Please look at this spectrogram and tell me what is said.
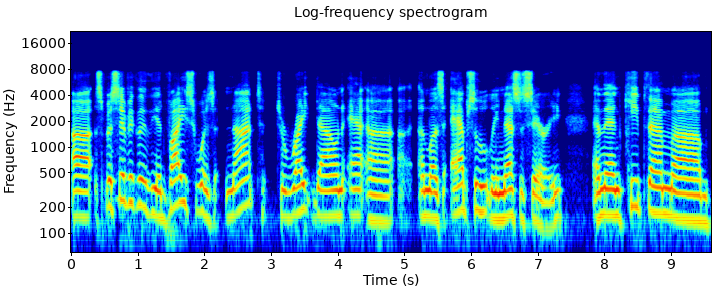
Uh, specifically, the advice was not to write down uh, unless absolutely necessary, and then keep them um,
